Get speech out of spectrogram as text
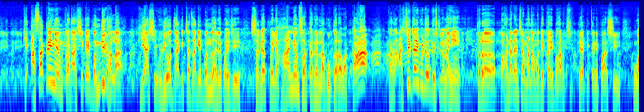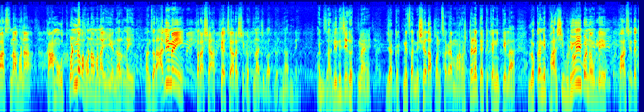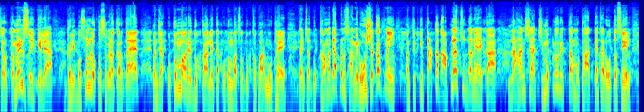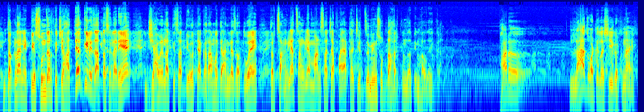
की असा काही नियम काढा अशी काही बंदी घाला की असे व्हिडिओ जागेच्या जागे बंद झाले पाहिजे. सगळ्यात पहिले हा नियम सरकारने लागू करावा. का? कारण असे काही व्हिडिओ दिसले नाही तर पाहणाऱ्यांच्या मनामध्ये काही भार त्या ठिकाणी फारशी वासना म्हणा काम उत्पन्न भावना म्हणा ही येणार नाही. आणि जर आली नाही तर अशा अत्याचार अशी घटना अजिबात घडणार नाही. आणि झालेली जी घटना आहे या घटनेचा निषेध आपण सगळ्या महाराष्ट्राने त्या ठिकाणी केला. लोकांनी फारशी व्हिडिओही बनवले फारसे त्याच्यावर कमेंट्सही केल्या. घरी बसून लोक सगळं करतायत पण ज्या कुटुंबावर हे दुःख आले त्या कुटुंबाचं दुःख फार मोठं आहे. त्यांच्या दुःखामध्ये आपण सामील होऊ शकत नाही आणि तितकी ताकद आपल्यात सुद्धा नाही. ऐका लहानशा चिमुकलीवर इतका मोठा अत्याचार होत असेल दगडाने टेसून जर तिची हत्या केली जात असेल अरे ज्या वेळेला तिचा देह त्या घरामध्ये आणला जातोय तर चांगल्या चांगल्या माणसाच्या पायाखालची जमीन सुद्धा हरकून जाते महाराज ऐका. फार लाज वाटेल अशी ही घटना आहे.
